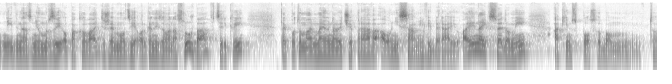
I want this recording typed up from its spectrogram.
Nikdy nás neumrzí opakovať, že moc je organizovaná služba v cirkvi, tak potom majú najväčšie práva a oni sami vyberajú. A je na ich svedomí, akým spôsobom to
